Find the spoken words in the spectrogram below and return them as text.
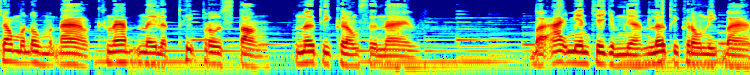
ចង់បណ្ដុះបណ្ដាលຂ្នាតនៃលទ្ធិប្រូតស្តង់នៅទីក្រុងសឺណែវបើអាចមានជាជំនះលើទីក្រុងនេះបាន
